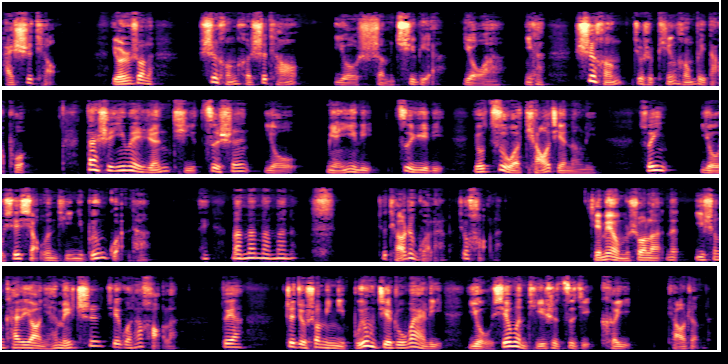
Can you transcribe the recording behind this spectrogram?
还失调。有人说了，失衡和失调有什么区别啊？有啊，你看，失衡就是平衡被打破，但是因为人体自身有免疫力、自愈力，有自我调节能力，所以有些小问题你不用管它，哎，慢慢慢慢的就调整过来了，就好了。前面我们说了，那医生开的药你还没吃，结果它好了，对呀，这就说明你不用借助外力，有些问题是自己可以。调整的，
